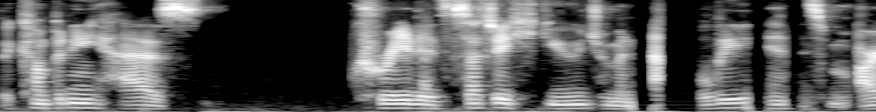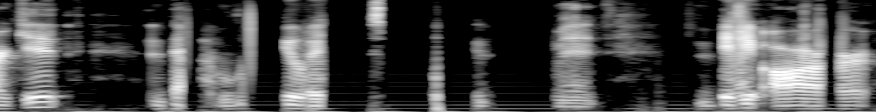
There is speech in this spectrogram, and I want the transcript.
the company has created such a huge monopoly in its market that regulators they are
